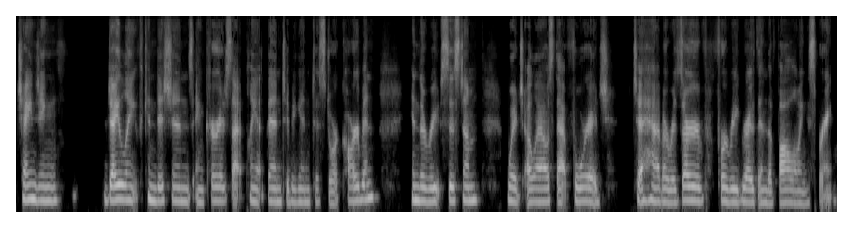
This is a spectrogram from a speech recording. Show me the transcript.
changing day length conditions encourage that plant then to begin to store carbon in the root system, which allows that forage to have a reserve for regrowth in the following spring.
